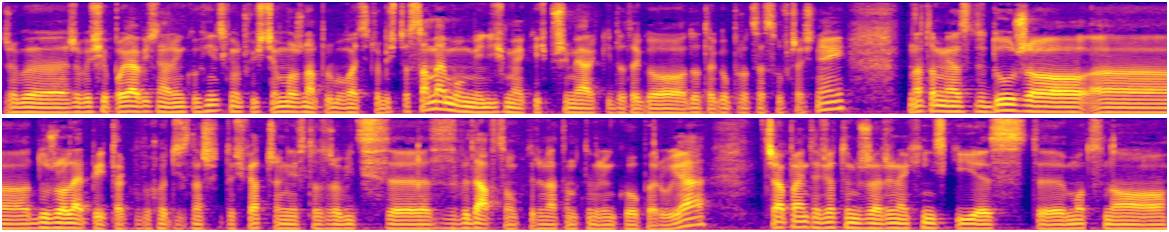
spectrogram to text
Żeby, żeby się pojawić na rynku chińskim, oczywiście można próbować robić to samemu. Mieliśmy jakieś przymiarki do tego, do tego procesu wcześniej. Natomiast dużo, e, dużo lepiej, tak wychodzi z naszych doświadczeń, jest to zrobić z, z wydawcą, który na tamtym rynku operuje. Trzeba pamiętać o tym, że rynek chiński jest mocno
